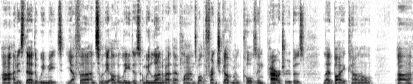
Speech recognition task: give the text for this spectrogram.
uh, and it's there that we meet Yafer and some of the other leaders, and we learn about their plans while the French government calls in paratroopers led by Colonel uh,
